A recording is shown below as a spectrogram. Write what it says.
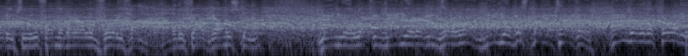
26-22 from the Maryland 45. Out of the shotgun to snap. Manuel looking, Manuel looking, he's gonna run. Manuel gets by a tackler. Manuel to the 40.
